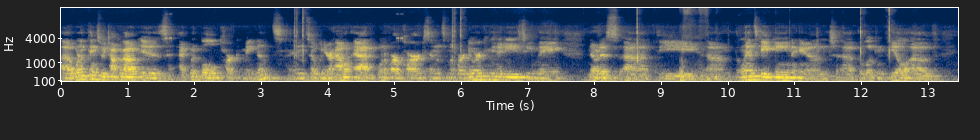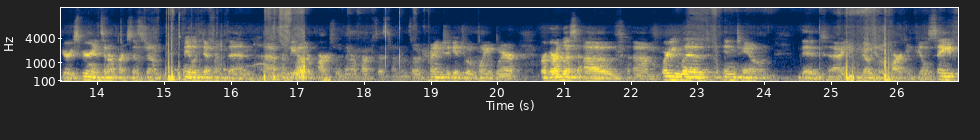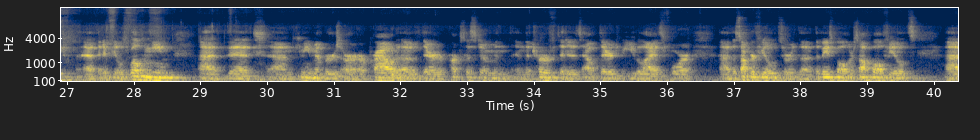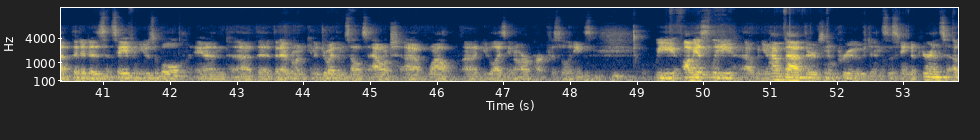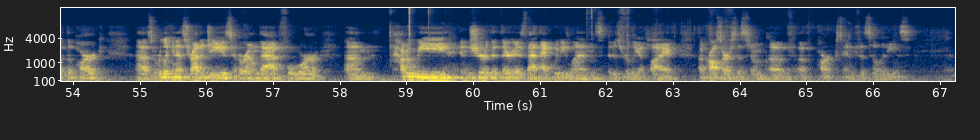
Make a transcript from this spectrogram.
Uh, one of the things we talk about is equitable park maintenance. And so when you're out at one of our parks and some of our newer communities, you may notice uh, the, um, the landscaping and uh, the look and feel of your experience in our park system may look different than uh, some of the other parks within our park system. And so trying to get to a point where regardless of um, where you live in town, that uh, you can go to a park and feel safe, uh, that it feels welcoming, uh, that um, community members are, are proud of their park system and, and the turf that is out there to be utilized for uh, the soccer fields or the, the baseball or softball fields, uh, that it is safe and usable and uh, that, that everyone can enjoy themselves out while utilizing our park facilities. We obviously, uh, when you have that, there's an improved and sustained appearance of the park. so we're looking at strategies around that for um, how do we ensure that there is that equity lens that is really applied across our system of, of parks and facilities.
